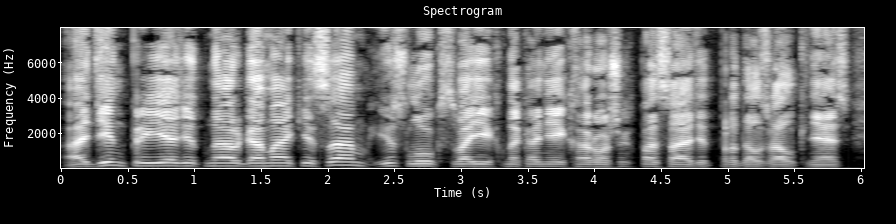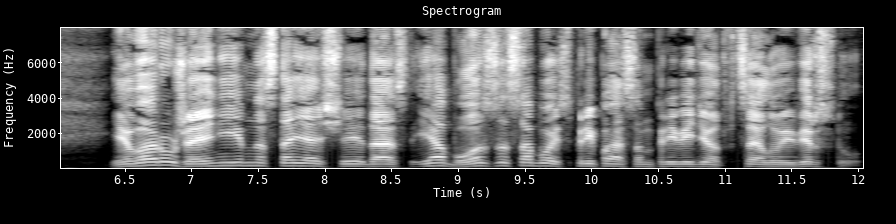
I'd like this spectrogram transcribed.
«Один приедет на Аргамаке сам и слуг своих на коней хороших посадит», — продолжал князь, «и вооружение им настоящее даст, и обоз за собой с припасом приведет в целую версту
